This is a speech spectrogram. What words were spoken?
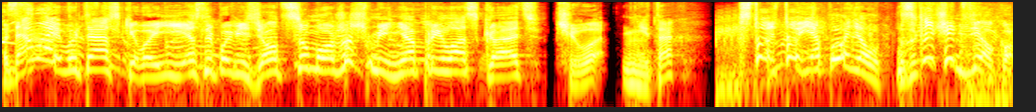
Давай вытаскивай, если повезет, сможешь меня приласкать. Чего? Не так? Стой, стой, я понял! Заключим сделку!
